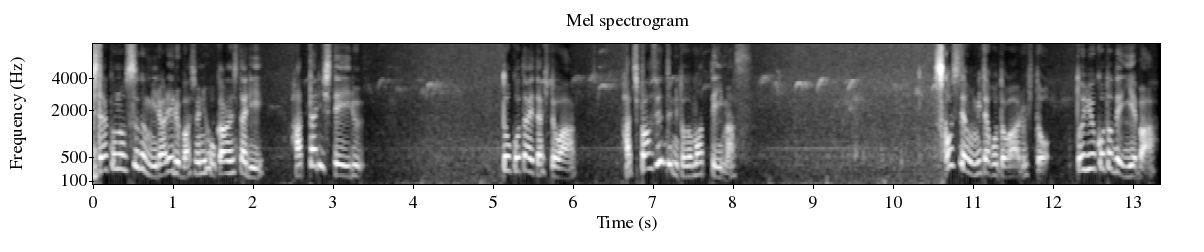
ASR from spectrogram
自宅のすぐ見られる場所に保管したり貼ったりしている。と答えた人は8%にとどまっています。少しでも見たことがある人ということで言えば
